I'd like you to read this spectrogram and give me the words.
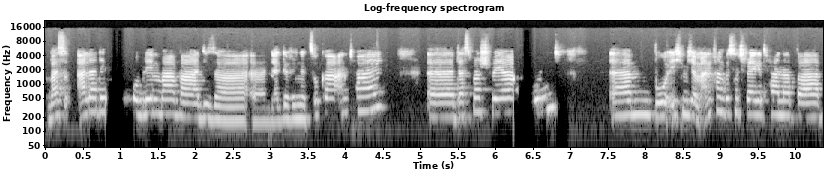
Was allerdings ein Problem war, war dieser äh, der geringe Zuckeranteil. Äh, das war schwer und ähm, wo ich mich am Anfang ein bisschen schwer getan habe, war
